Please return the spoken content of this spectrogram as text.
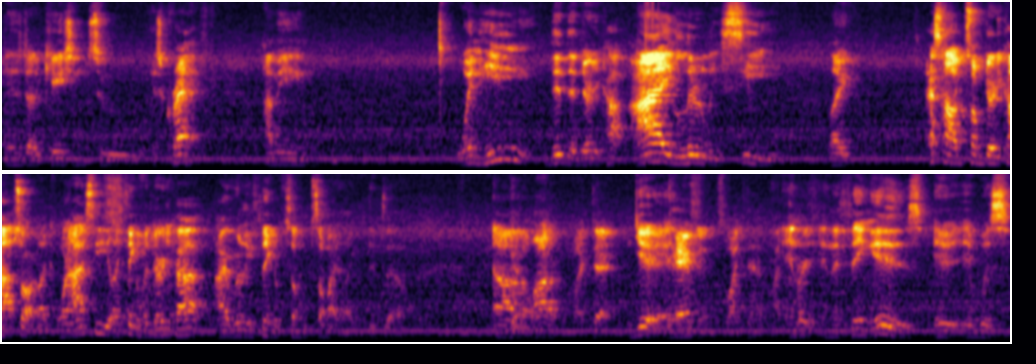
and his dedication to his craft. I mean, when he did the Dirty Cop, I literally see like that's how some dirty cops are. Like when I see like think of a dirty cop, I really think of some somebody like Yeah, a Um, lot of them like that. yeah, Camden was like that. Like and, and the thing is, it, it was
